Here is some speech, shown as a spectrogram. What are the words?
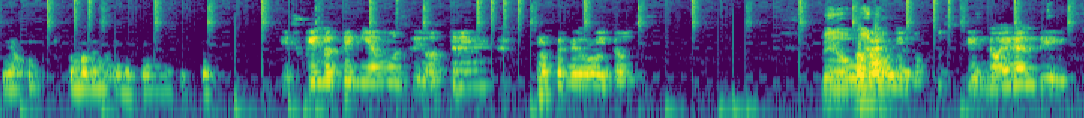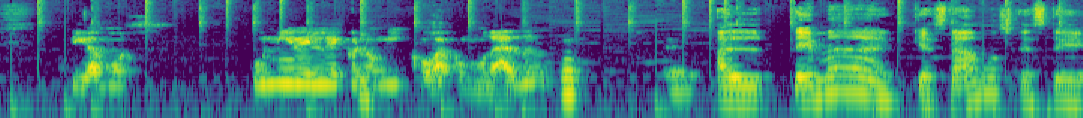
teníamos un poquito más de imaginación en ese aspecto. Es que no teníamos de otra. No teníamos Amigos, Pero bueno, amigos, pues, que no eran de, digamos, un nivel económico acomodado. Eh, al tema que estábamos, este,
